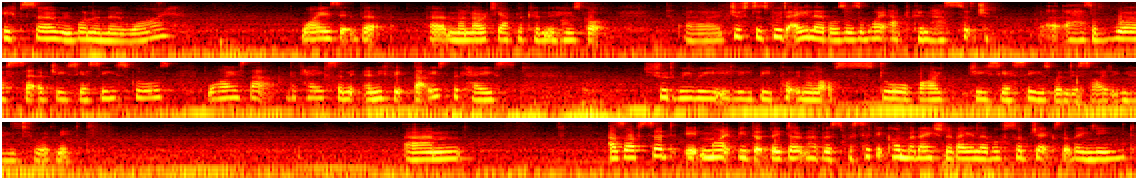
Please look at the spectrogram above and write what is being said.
If so, we want to know why. Why is it that a minority applicant who's got uh, just as good A levels as a white applicant has such a has a worse set of GCSE scores? Why is that the case? And, and if it, that is the case, should we really be putting a lot of store by GCSEs when deciding whom to admit? Um, as I've said, it might be that they don't have the specific combination of A level subjects that they need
